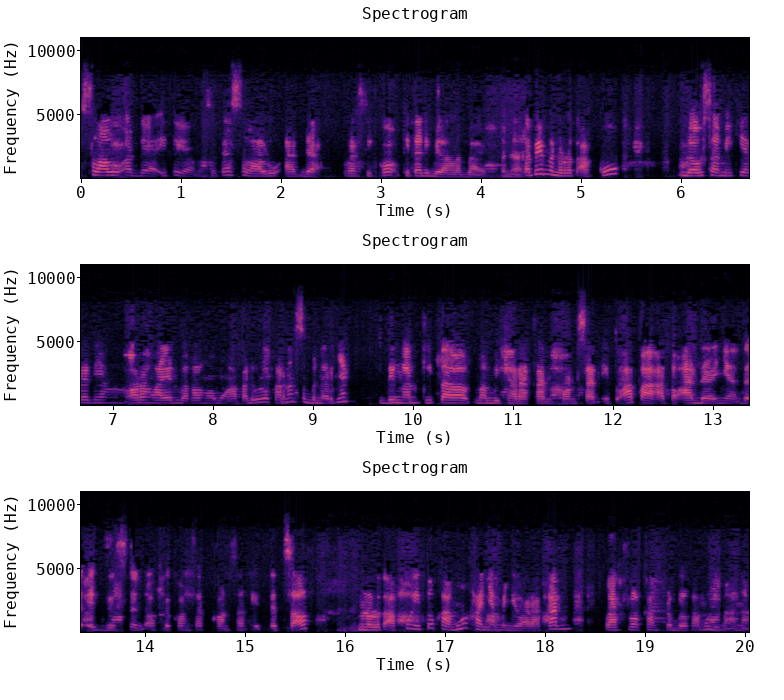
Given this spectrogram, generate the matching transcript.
selalu ada itu ya maksudnya selalu ada resiko kita dibilang lebay Benar. tapi menurut aku nggak usah mikirin yang orang lain bakal ngomong apa dulu karena sebenarnya dengan kita membicarakan konsen itu apa atau adanya the existence of the concept consent it itself menurut aku itu kamu hanya menyuarakan level comfortable kamu di mana.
